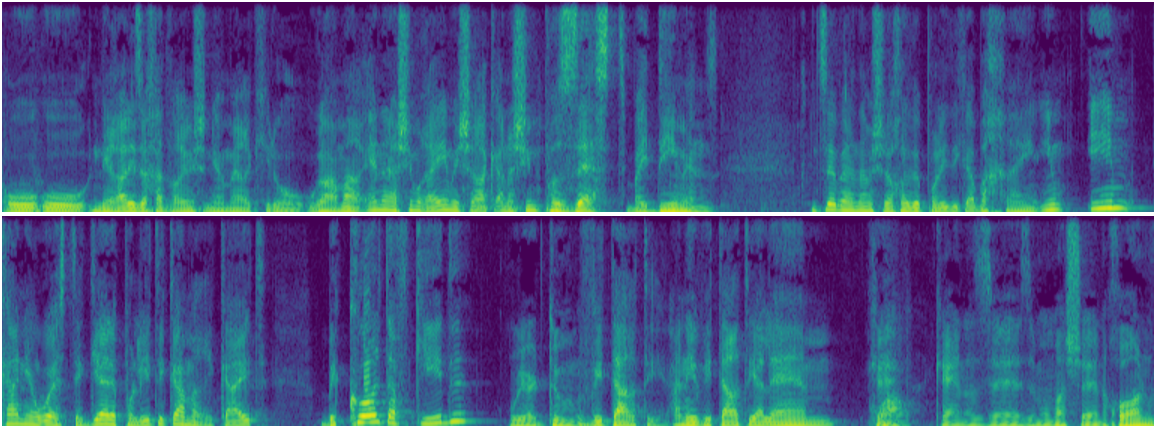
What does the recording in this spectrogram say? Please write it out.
הוא, הוא נראה לי זה אחד הדברים שאני אומר, כאילו, הוא גם אמר, אין אנשים רעים, יש רק אנשים possessed by demons. זה בן אדם שלא יכול להיות בפוליטיקה בחיים. אם, אם קניה ווסט יגיע לפוליטיקה אמריקאית, בכל תפקיד We are doomed. ויתרתי. אני ויתרתי עליהם, כן, וואו. כן, אז זה, זה ממש אה, נכון,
